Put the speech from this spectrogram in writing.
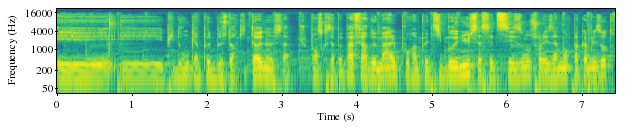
Et, puis donc un peu de Buster Keaton, ça, je pense que ça peut pas faire de mal pour un petit bonus à cette saison sur les amours pas comme les autres.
